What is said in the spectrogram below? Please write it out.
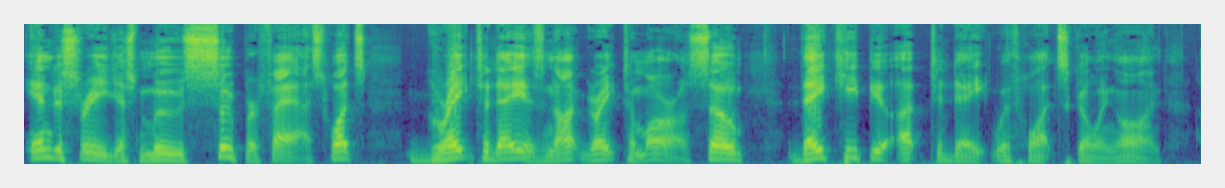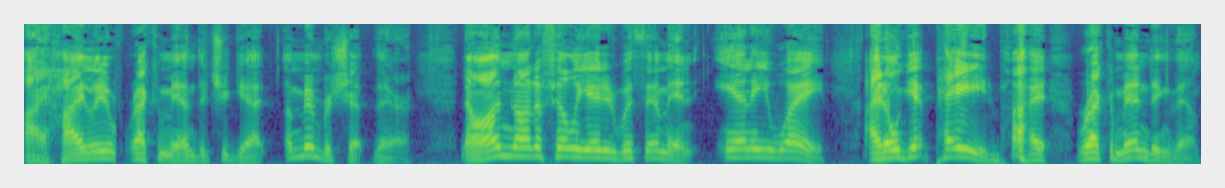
industry just moves super fast. What's great today is not great tomorrow. So they keep you up to date with what's going on. I highly recommend that you get a membership there. Now, I'm not affiliated with them in any way. I don't get paid by recommending them.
